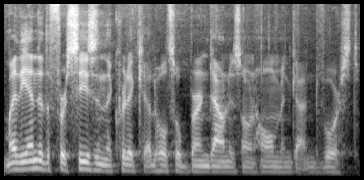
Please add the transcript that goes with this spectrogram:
By the end of the first season, the critic had also burned down his own home and gotten divorced.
